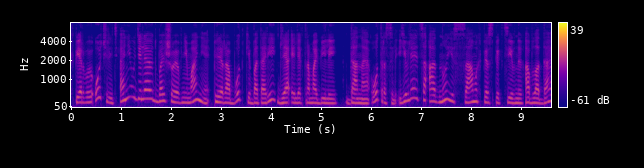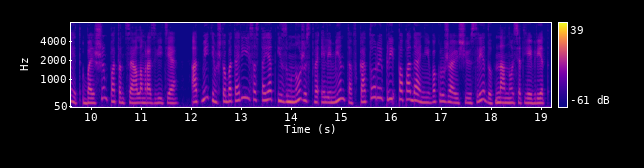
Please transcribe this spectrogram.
В первую очередь они уделяют большое внимание переработке батарей для электромобилей. Данная отрасль является одной из самых перспективных, обладает большим потенциалом развития. Отметим, что батареи состоят из множества элементов, которые при попадании в окружающую среду наносят ей вред.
